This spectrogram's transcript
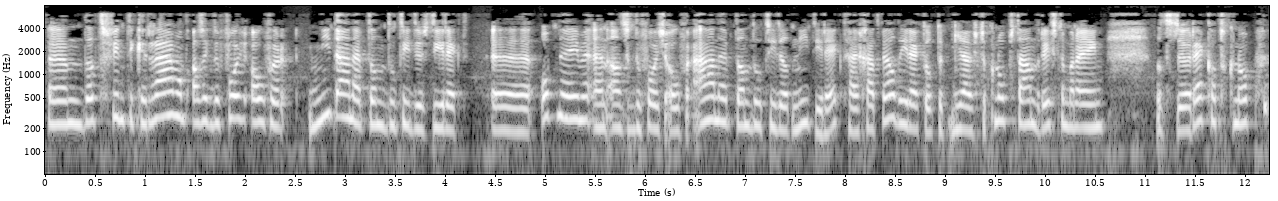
Um, dat vind ik raar, want als ik de voice-over niet aan heb, dan doet hij dus direct uh, opnemen. En als ik de voice-over aan heb, dan doet hij dat niet direct. Hij gaat wel direct op de juiste knop staan. Er is er maar één. Dat is de record knop.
